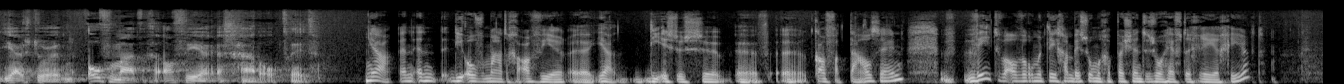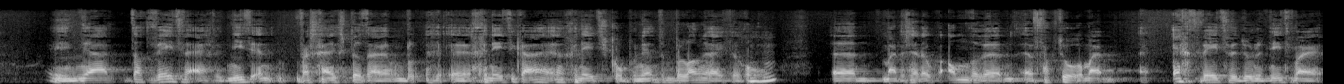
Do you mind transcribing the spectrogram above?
juist door een overmatige afweer er schade optreedt. Ja, en, en die overmatige afweer, uh, ja, die is dus, uh, kan fataal zijn. Weten we al waarom het lichaam bij sommige patiënten zo heftig reageert? Ja, dat weten we eigenlijk niet. En waarschijnlijk speelt daar een, uh, genetica, een genetische component, een belangrijke rol. Mm -hmm. uh, maar er zijn ook andere uh, factoren. Maar echt weten we doen het niet. Maar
